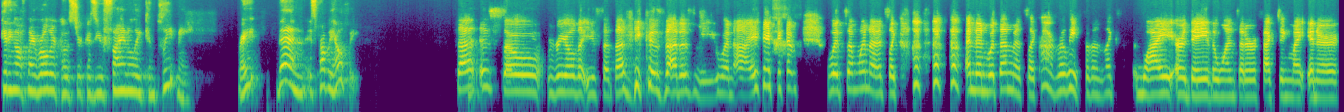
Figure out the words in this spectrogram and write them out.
getting off my roller coaster because you finally complete me. Right? Then it's probably healthy. That is so real that you said that because that is me when I am with someone. It's like, and then with them, it's like, oh, relief. But then, like, why are they the ones that are affecting my inner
